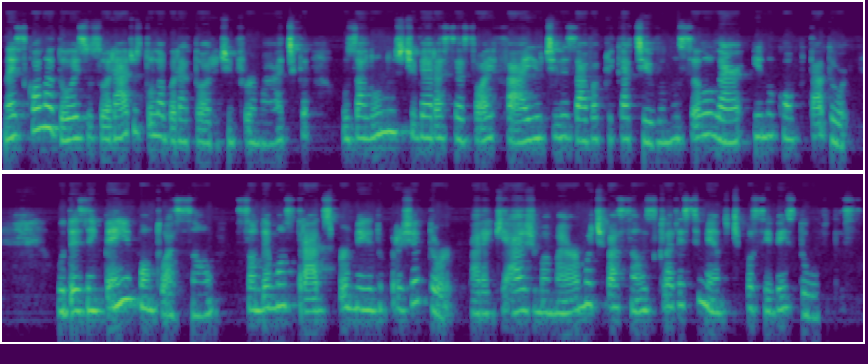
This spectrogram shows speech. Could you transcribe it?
Na escola 2, os horários do laboratório de informática, os alunos tiveram acesso ao Wi-Fi e utilizavam o aplicativo no celular e no computador. O desempenho e pontuação são demonstrados por meio do projetor, para que haja uma maior motivação e esclarecimento de possíveis dúvidas.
